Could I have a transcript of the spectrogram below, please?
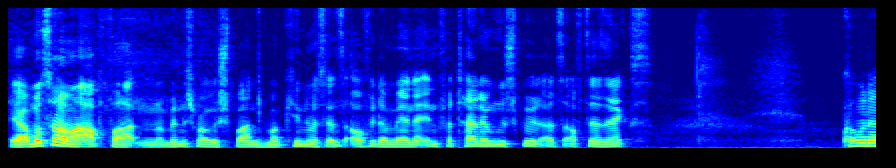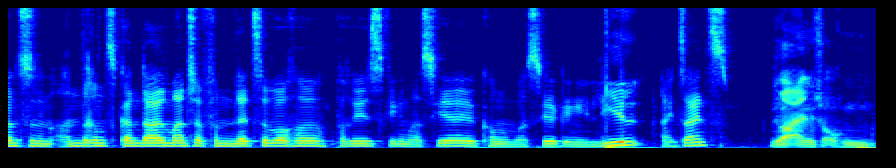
Ja, muss man mal abwarten. Da bin ich mal gespannt. Marquinhos ist jetzt auch wieder mehr in der Innenverteidigung gespielt als auf der 6. Kommen wir dann zu den anderen Skandalmannschaft von letzter Woche. Paris gegen Marseille, kommen Marseille gegen Lille 1-1. Ja, eigentlich auch ein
